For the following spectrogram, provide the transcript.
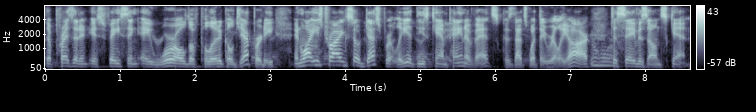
the president is facing a world of political jeopardy and why he's trying so desperately at these campaign events, because that's what they really are, mm-hmm. to save his own skin.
